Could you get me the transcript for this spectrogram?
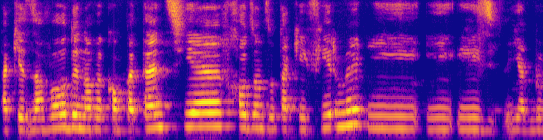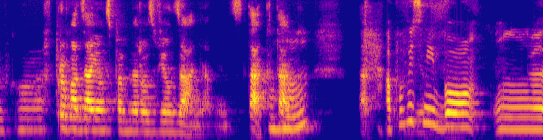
takie zawody, nowe kompetencje, wchodząc do takiej firmy i, i, i jakby mm, wprowadzając pewne rozwiązania, więc tak, tak. Mhm. tak. A powiedz mi, bo mm,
